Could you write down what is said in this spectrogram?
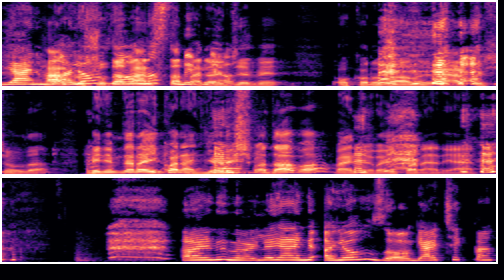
Yani bu Her Alonso nasıl bir pilot? Önce bir o konuda her koşulda. Benim de Raikkonen yarışmadı ama bence Raikkonen yani. Aynen öyle. Yani Alonso gerçekten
